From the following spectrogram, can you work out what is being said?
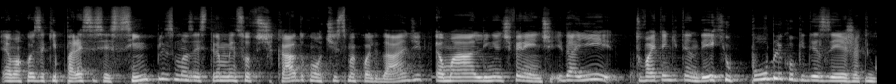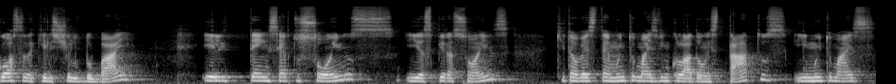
É uma coisa que parece ser simples, mas é extremamente sofisticado, com altíssima qualidade. É uma linha diferente. E daí tu vai ter que entender que o público que deseja, que gosta daquele estilo Dubai, ele tem certos sonhos e aspirações que talvez tenha muito mais vinculado a um status e muito mais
